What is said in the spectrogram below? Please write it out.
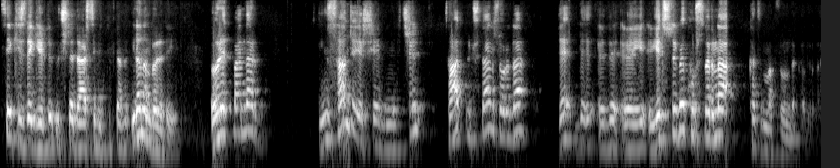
8'de girdi, 3'te dersi bitti falan. İnanın böyle değil. Öğretmenler insanca yaşayabilmek için saat 3'ten sonra da de, de, de, e, yetiştirme kurslarına katılmak zorunda kalıyorlar.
